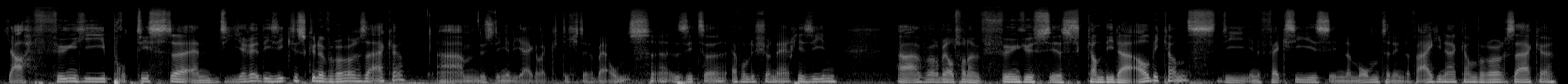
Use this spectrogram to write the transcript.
ja, fungi, protisten en dieren die ziektes kunnen veroorzaken. Ehm, dus dingen die eigenlijk dichter bij ons eh, zitten, evolutionair gezien. Uh, een voorbeeld van een fungus is Candida albicans, die infecties in de mond en in de vagina kan veroorzaken.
